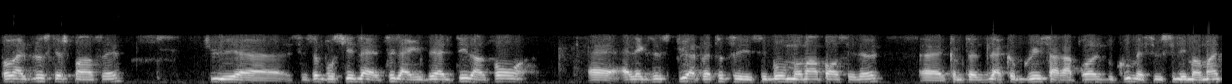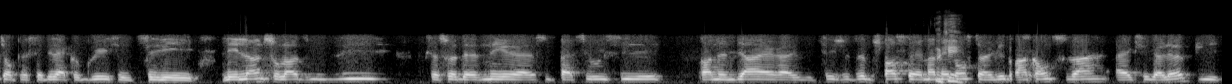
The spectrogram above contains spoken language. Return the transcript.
pas mal plus que je pensais. Puis, euh, c'est ça pour ce qui est de la, de la rivalité. Dans le fond, euh, elle n'existe plus après tous ces, beaux moments passés-là. Euh, comme tu as dit, la Coupe Grey, ça rapproche beaucoup, mais c'est aussi les moments qui ont précédé la Coupe Grey. C'est les, les lunchs sur l'heure du midi, que ce soit de venir euh, sur le patio aussi, prendre une bière. je, je pense que ma maison, c'est un lieu de rencontre souvent avec ces gars-là. Puis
